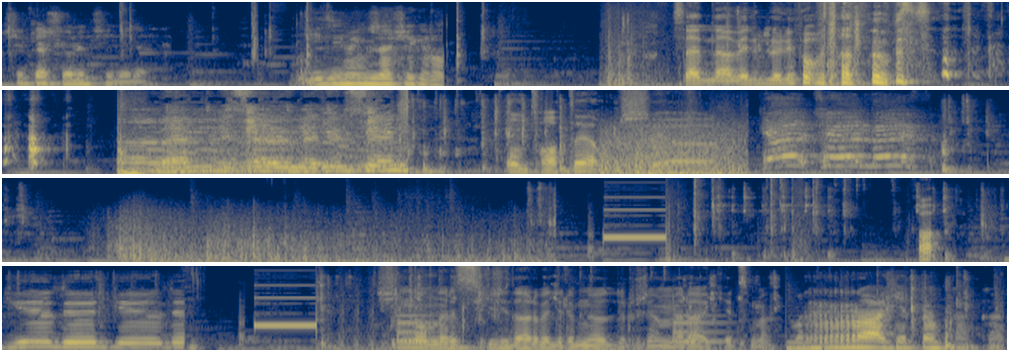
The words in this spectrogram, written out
Şeker şöyle bir şey beyler. Yediğim en güzel şeker oldu. Sen daha benim lollipop'u tatmamışsın. Ben sevmedim seni. Oğlum tahta yapmış ya. Güldür güldür. Şimdi onları sikici darbelerimle öldüreceğim merak etme. Merak etmem kanka.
